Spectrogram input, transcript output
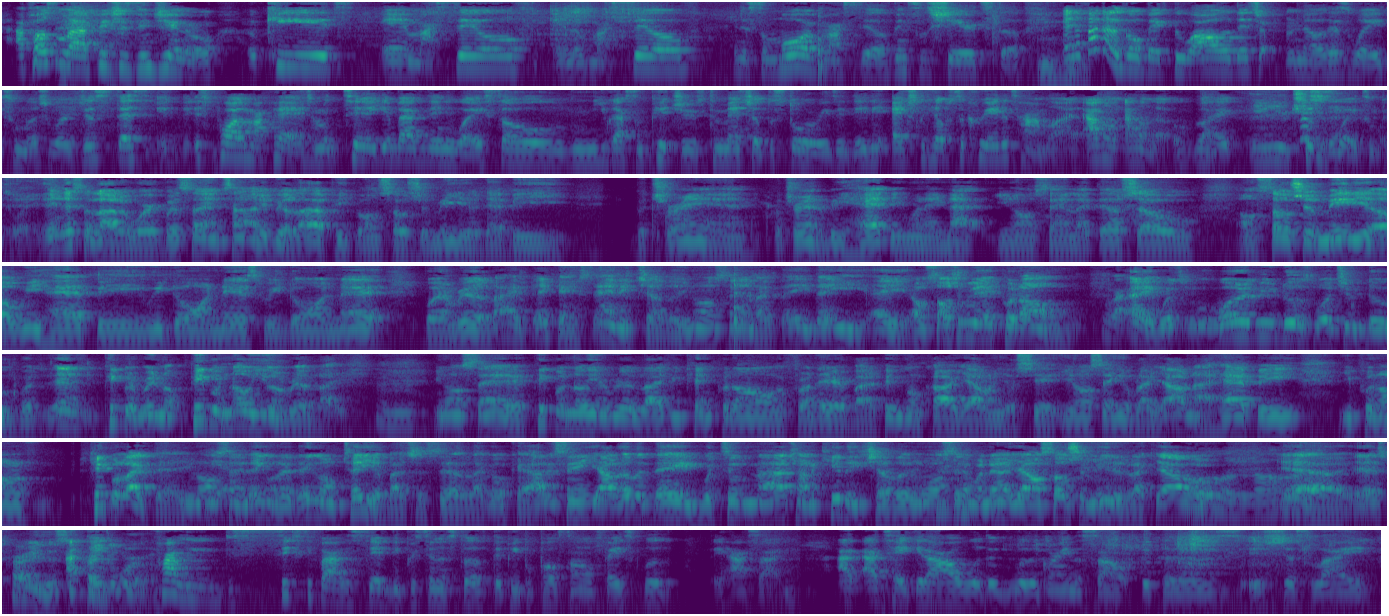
I post a lot of pictures in general of kids and myself and of myself and then some more of myself, then some shared stuff. Mm-hmm. And if I gotta go back through all of that, no, that's way too much work. Just that's it, it's part of my past. I'm gonna tell you about it anyway. So you got some pictures to match up the stories. It, it actually helps to create a timeline. I don't, I don't know. Like And you that's just way too much work. And it's a lot of work, but at the same time, it be a lot of people on social media that be betraying, portraying to be happy when they not. You know what I'm saying? Like they'll show on social media, oh, we happy, we doing this, we doing that, but in real life, they can't stand each other. You know what I'm saying? Like they, they, hey, on social media, they put on, Right. hey, what, whatever you do is what you do. But people really know, people know you in real life. Mm-hmm. You know what I'm saying? If people know you in real life, you can't put on in front of everybody. People gonna call you out on your shit. You know what I'm saying? You'll be like, y'all not happy. You put on people like that. You know what Yeah. I'm saying? They gonna they gonna tell you about yourself. Like, okay, I just seen y'all the other day with two knives trying to kill each other. You know what I'm saying? But now y'all on social media, like y'all, Oh, Lord. yeah, yeah, it's crazy. It's a I crazy think world. probably sixty-five to seventy percent of stuff that people post on Facebook, they high siding. I, I take it all with a with a grain of salt because it's just like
